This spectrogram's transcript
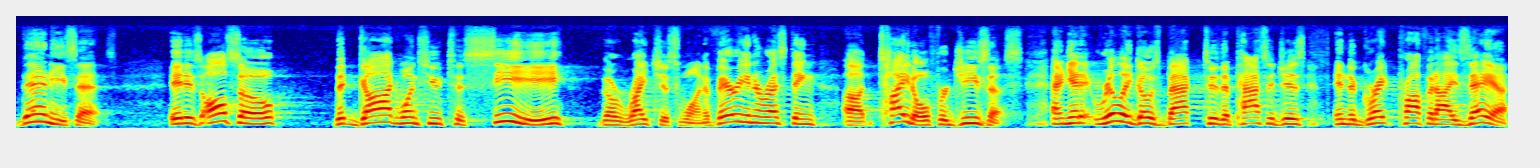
Then he says, it is also that God wants you to see the righteous one. A very interesting uh, title for Jesus. And yet it really goes back to the passages in the great prophet Isaiah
